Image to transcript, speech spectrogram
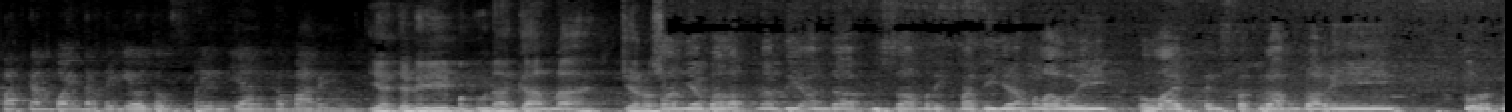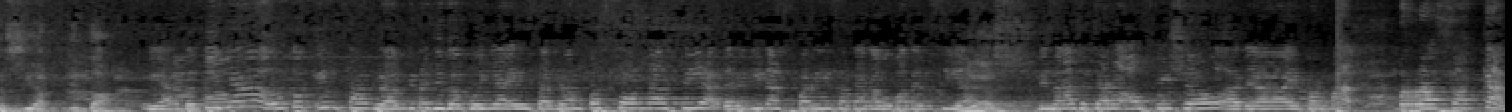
Mendapatkan poin tertinggi untuk sprint yang kemarin. Ya, jadi menggunakan jerosannya balap nanti Anda bisa menikmatinya melalui live Instagram dari Tour de Siak kita. Ya, tentunya untuk Instagram kita juga punya Instagram Pesona Sia dari Dinas Pariwisata Kabupaten Sia. Yes. Di sana secara official ada informasi merasakan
